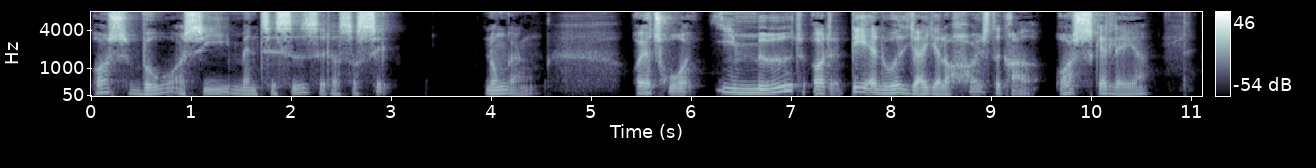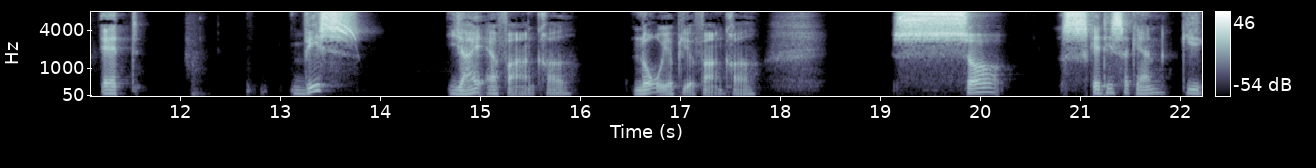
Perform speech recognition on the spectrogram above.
også våge at sige, at man tilsidesætter sig selv nogle gange. Og jeg tror, i mødet, og det er noget, jeg i allerhøjeste grad også skal lære, at hvis jeg er forankret, når jeg bliver forankret, så skal det så gerne give,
